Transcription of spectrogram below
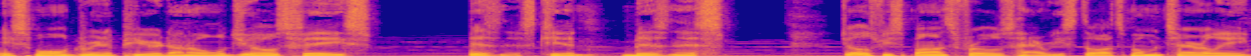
A small grin appeared on old Joe's face. Business, kid, business. Joe's response froze Harry's thoughts momentarily.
